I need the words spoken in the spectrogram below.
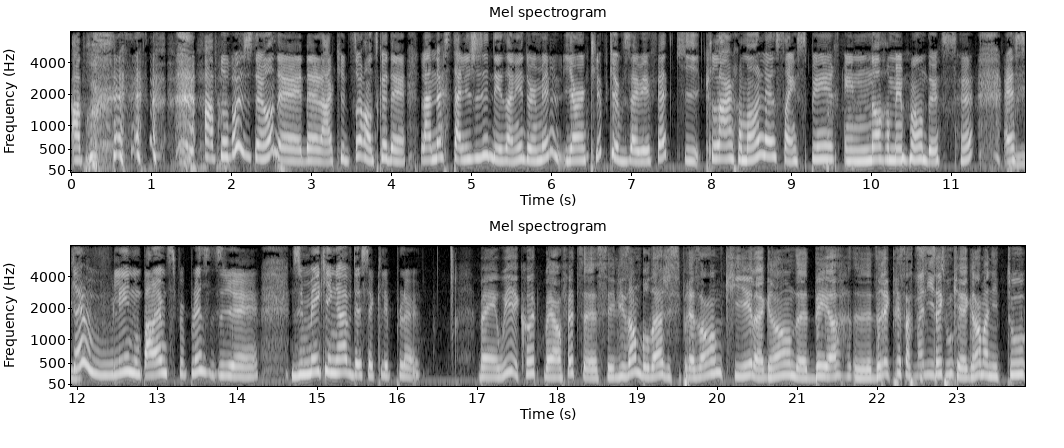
à, pro- à propos justement de, de la culture, en tout cas de la nostalgie des années 2000, il y a un clip que vous avez fait qui clairement là s'inspire énormément de ça. Est-ce que vous voulez nous parler un petit peu plus du euh, du making of de ce clip-là? Ben oui, écoute, ben en fait, euh, c'est Lisande Bourdage ici présente qui est la grande DA, euh, directrice artistique, Manitou. Grand Manitou,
